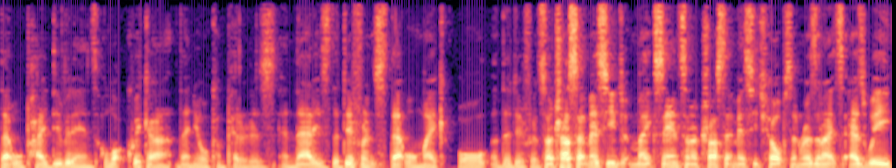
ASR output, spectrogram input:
that will pay dividends a lot quicker than your competitors. And that is the difference. That will make all the difference. So I trust that message makes sense and I trust that message helps and resonates as we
